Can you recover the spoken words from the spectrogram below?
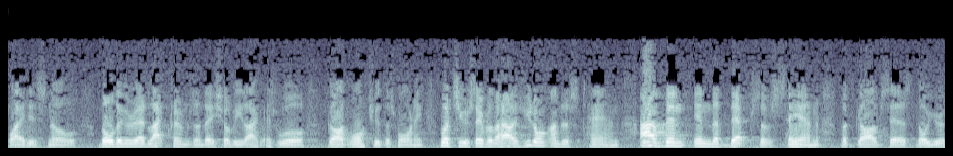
white as snow. Though they be red like crimson, they shall be like as wool. God wants you this morning. But you say, Brother Howard, you don't understand. I've been in the depths of sin. But God says, though your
